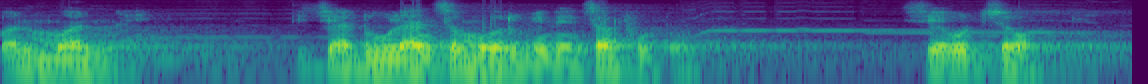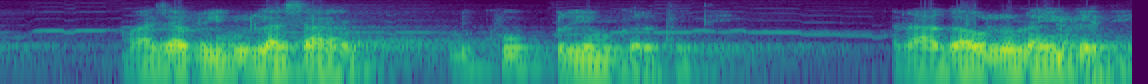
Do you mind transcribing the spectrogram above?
पण मन नाही. तिच्या डोळ्यांसमोर मोरविण्याचा फोटो होता. शेवटचं वाक्य. माझ्या विनूला सांग मी खूप प्रेम करत होते. रागावलो नाही कधी.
